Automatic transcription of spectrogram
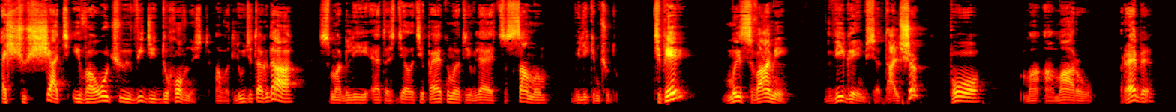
ощущать и воочию видеть духовность. А вот люди тогда смогли это сделать, и поэтому это является самым великим чудом. Теперь мы с вами двигаемся дальше по Маамару Ребе.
